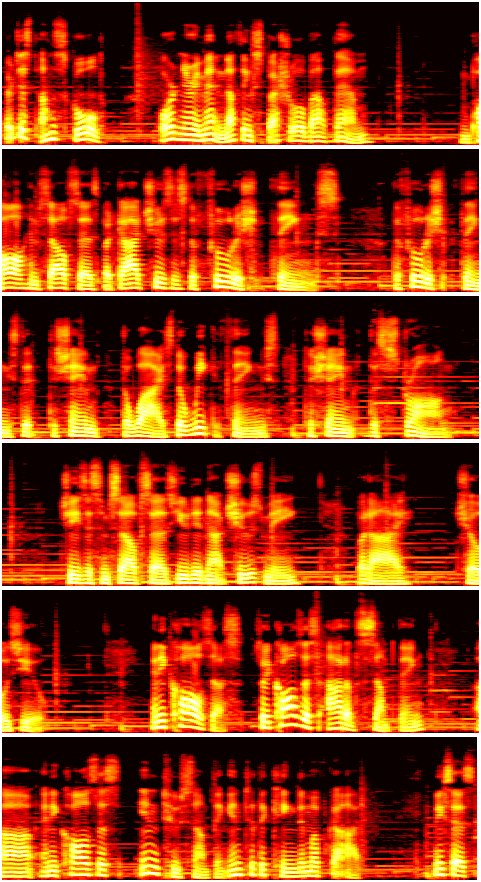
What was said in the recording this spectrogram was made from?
they're just unschooled, ordinary men, nothing special about them. And Paul himself says, But God chooses the foolish things, the foolish things to, to shame the wise, the weak things to shame the strong. Jesus himself says, You did not choose me, but I chose you. And he calls us. So he calls us out of something, uh, and he calls us into something, into the kingdom of God. And he says,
